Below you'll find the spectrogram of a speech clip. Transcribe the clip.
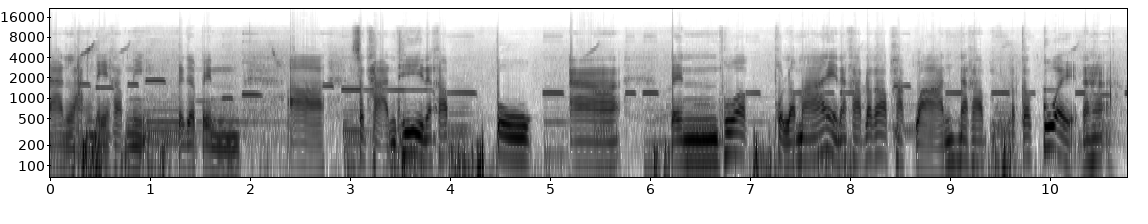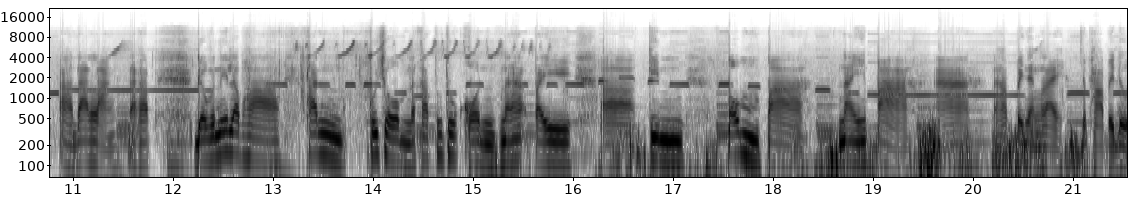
ด้านหลังนี้ครับนี่ก็จะเป็นสถานที่นะครับปลูกเป็นพวกผลไม้นะครับ แล้วก็ผักหวานนะครับ แล้วก็กล้วยนะฮะ ด้านหลังนะครับ เดี๋ยววันนี้เราพาท่านผู้ชมนะครับทุกๆคนนะฮะไปกินต้มปลาในป่าอ่านะครับเป็นอย่างไรจะพาไปดู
